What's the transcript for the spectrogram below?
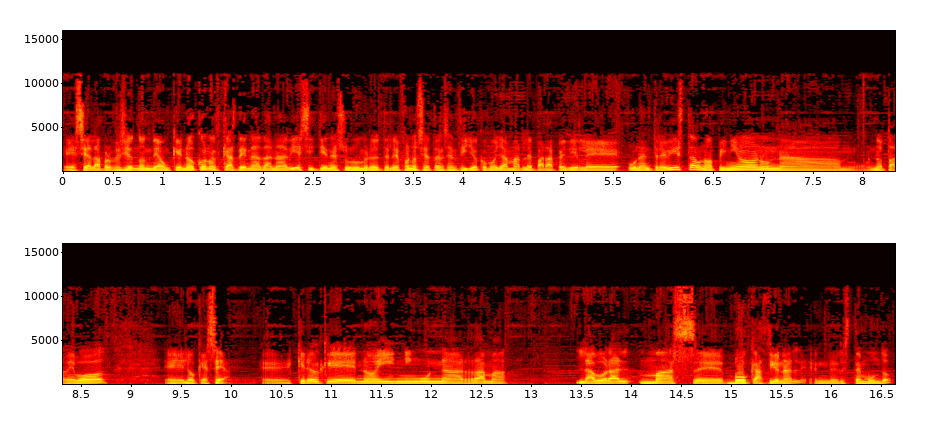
eh, sea la profesión donde aunque no conozcas de nada a nadie, si tienes un número de teléfono sea tan sencillo como llamarle para pedirle una entrevista, una opinión, una nota de voz, eh, lo que sea. Creo que no hay ninguna rama laboral más eh, vocacional en este mundo,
